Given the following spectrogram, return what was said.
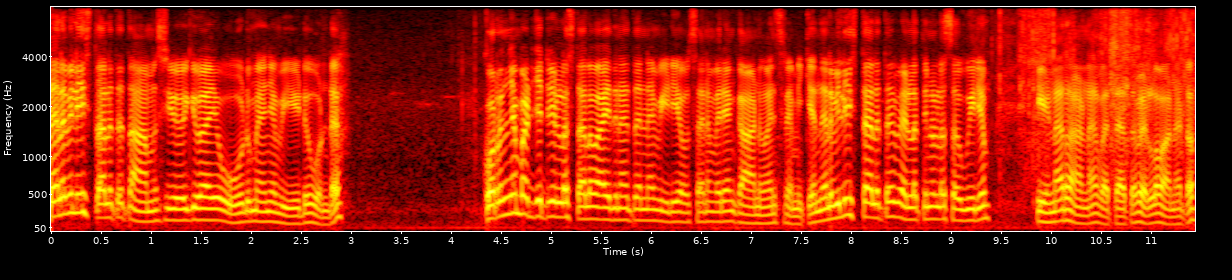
നിലവിൽ ഈ സ്ഥലത്ത് താമസയോഗ്യമായ ഓടുമേഞ്ഞ വീടുമുണ്ട്. കുറഞ്ഞ ബഡ്ജറ്റിലുള്ള സ്ഥലമായതിനാൽ തന്നെ വീഡിയോ അവസാനം വരെ കാണുവാൻ ശ്രമിക്കുക. നിലവിൽ ഈ സ്ഥലത്ത് വെള്ളത്തിനുള്ള സൗകര്യം കിണറാണ് വറ്റാത്ത വെള്ളമാണ് കേട്ടോ.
